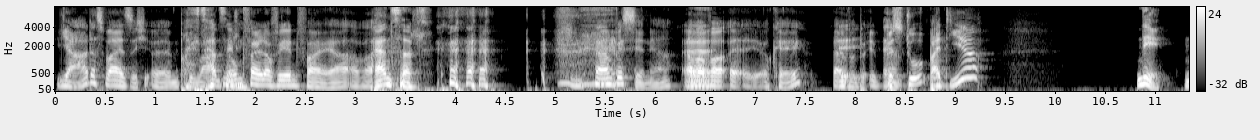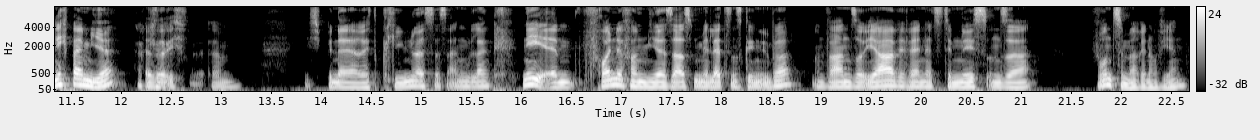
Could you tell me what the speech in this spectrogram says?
Ja, das weiß ich. Äh, Im privaten? Umfeld auf jeden Fall, ja. Aber Ernsthaft? ja, ein bisschen, ja. Aber Äh, war, äh, okay. Äh, äh, bist du bei dir? Nee, nicht bei mir. Also ich, ähm, ich bin da ja recht clean, was das anbelangt. Nee, ähm, Freunde von mir saßen mir letztens gegenüber und waren so, ja, wir werden jetzt demnächst unser Wohnzimmer renovieren.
